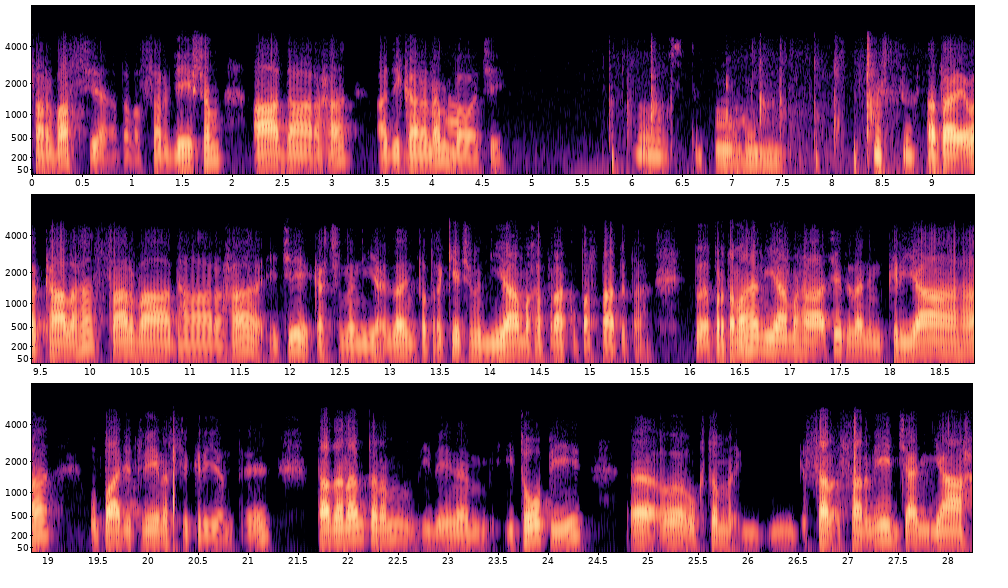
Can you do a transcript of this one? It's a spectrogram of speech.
सर्वस्य अथवा सर्वेषाम् आधारः अधिकरणं भवति। अत एव कालः सर्वाधारः इति कश्चन निय इदानीं तत्र केचन नियामः प्राक् उपस्थापितः। प्रथमः नियमः आसीत् इदानीं क्रियाः उपाधित्वेन स्वीक्रियन्ते। तदनन्तरम् इतोपि उक्तं सर्वे जन्याः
